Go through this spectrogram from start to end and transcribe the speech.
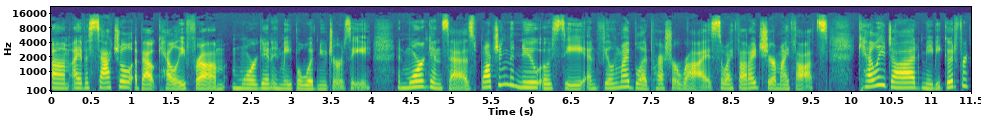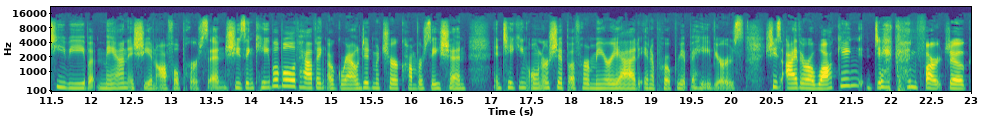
Um, I have a satchel about Kelly from Morgan in Maplewood, New Jersey. And Morgan says, watching the new OC and feeling my blood pressure rise, so I thought I'd share my thoughts. Kelly Dodd may be good for TV, but man, is she an awful person. She's incapable of having a grounded, mature conversation and taking ownership of her myriad inappropriate behaviors. She's either a walking dick and fart joke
